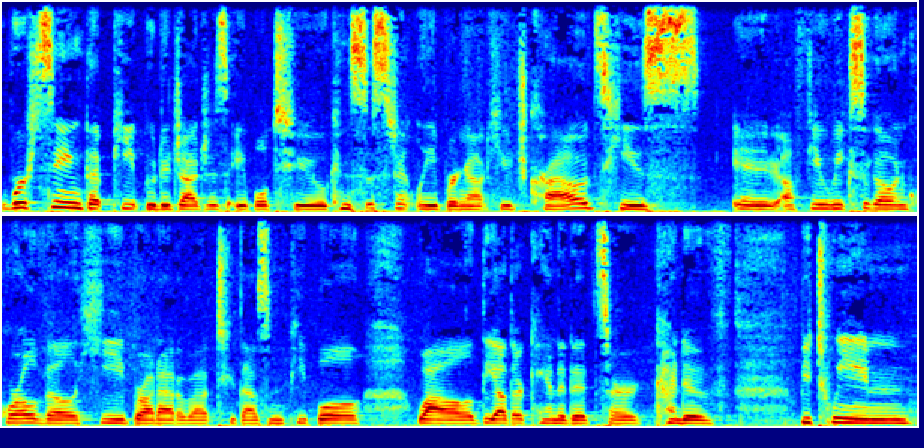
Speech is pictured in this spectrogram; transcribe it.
we're seeing that Pete Buttigieg is able to consistently bring out huge crowds. He's a few weeks ago in Coralville, he brought out about 2,000 people, while the other candidates are kind of between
